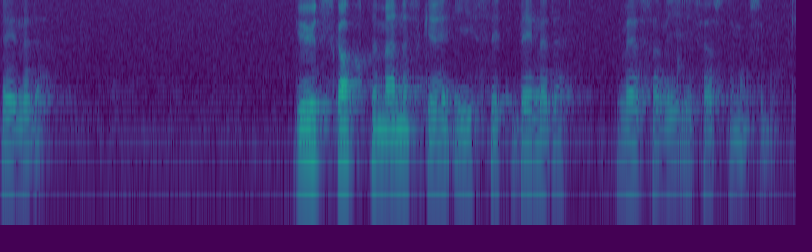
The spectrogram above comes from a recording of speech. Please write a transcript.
bilde. Gud skapte mennesket i sitt bilde, leser vi i Første Mosebok.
